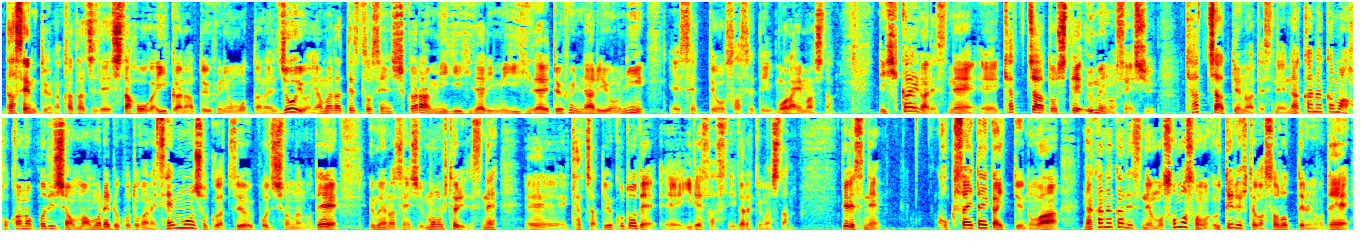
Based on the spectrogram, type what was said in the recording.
打線というような形でした方がいいかなというふうに思ったので、上位は山田哲人選手から右左右左というふうになるように、え、設定をさせてもらいました。で、控えがですね、え、キャッチャーとして梅野選手。キャッチャーっていうのはですね、なかなかまあ他のポジションを守れることがない専門職が強いポジションなので、梅野選手もう一人ですね、えー、キャッチャーということで、えー、入れさせていただきました。でですね、国際大会っていうのは、なかなかですね、もうそもそも打てる人が揃ってるので、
